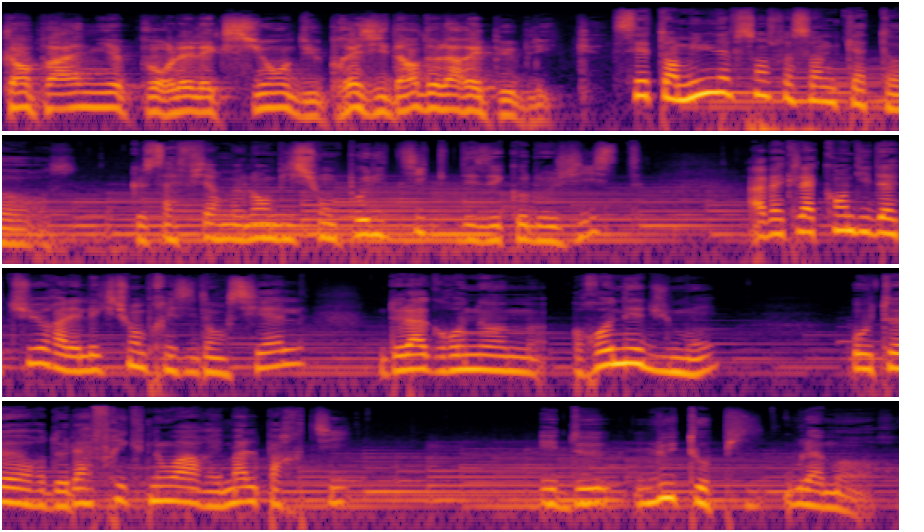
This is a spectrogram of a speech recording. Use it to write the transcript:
Campagne pour l'élection du président de la République. C'est en 1974 que s'affirme l'ambition politique des écologistes avec la candidature à l'élection présidentielle de l'agronome René Dumont, auteur de L'Afrique noire est mal partie et de L'Utopie ou la mort.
